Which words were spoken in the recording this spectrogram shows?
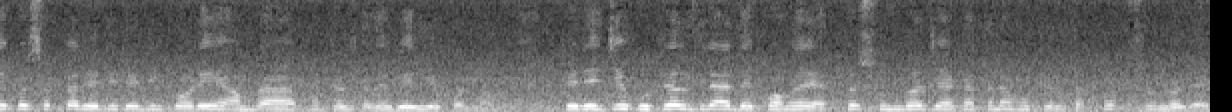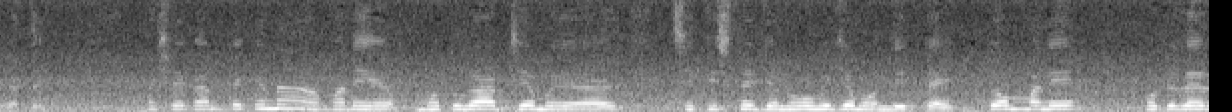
দেখো সবটা রেডি রেডি করে আমরা হোটেলটাতে বেরিয়ে পড়লাম। ফের এই যে হোটেল দিলা দেখো আমাদের এত সুন্দর জায়গাতে না হোটেলটা, খুব সুন্দর জায়গাতে। আর সেখান থেকে না মানে মথুরার যে শ্রীকৃষ্ণের জন্মভূমি যে মন্দিরটা, একদম মানে হোটেলের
